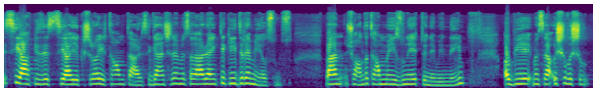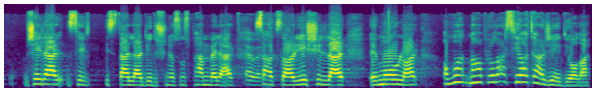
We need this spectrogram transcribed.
E, Siyah bize siyah yakışır. Hayır tam tersi. Gençlere mesela renkli giydiremiyorsunuz. Ben şu anda tam mezuniyet dönemindeyim. Abiye mesela ışıl ışıl şeyler sev, isterler diye düşünüyorsunuz. Pembeler, Evet. sakslar, yeşiller, e, morlar. Ama ne yapıyorlar? Siyah tercih ediyorlar.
